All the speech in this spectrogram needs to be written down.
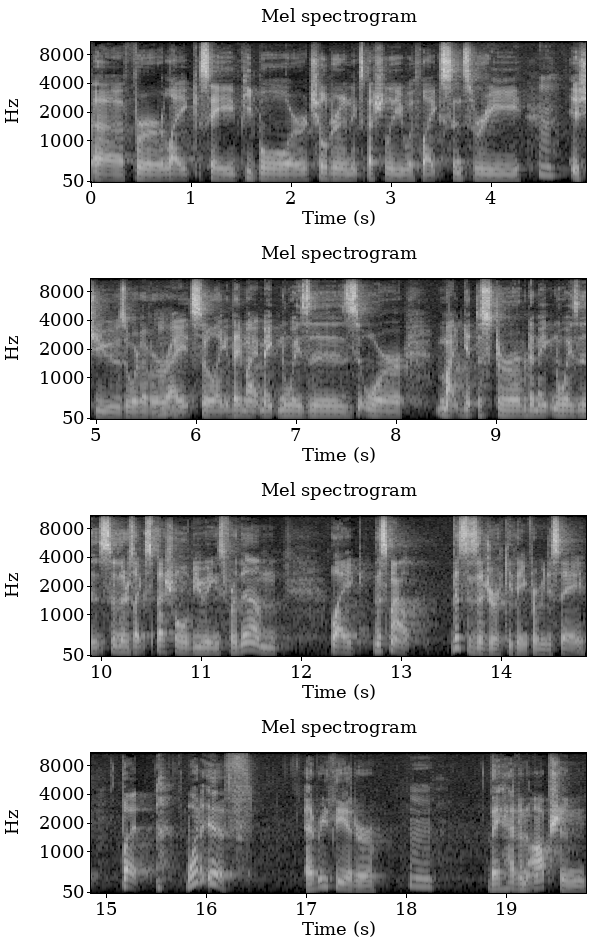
uh, for like say people or children, especially with like sensory issues or whatever, right? So like they might make noises or might get disturbed and make noises. So there's like special viewings for them. Like this might this is a jerky thing for me to say, but what if every theater they had an option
